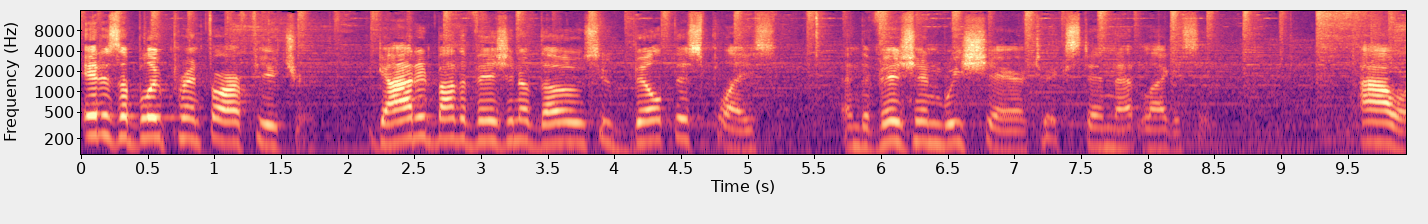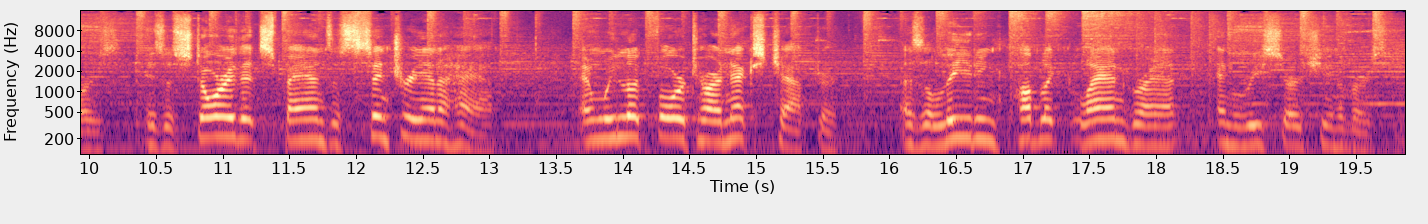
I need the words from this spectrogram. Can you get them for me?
It is a blueprint for our future, guided by the vision of those who built this place and the vision we share to extend that legacy. Ours is a story that spans a century and a half and we look forward to our next chapter as a leading public land grant and research university.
